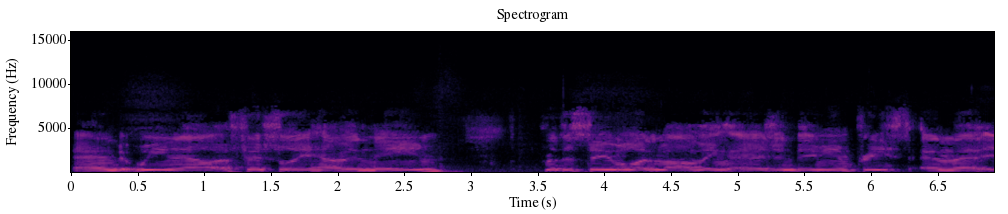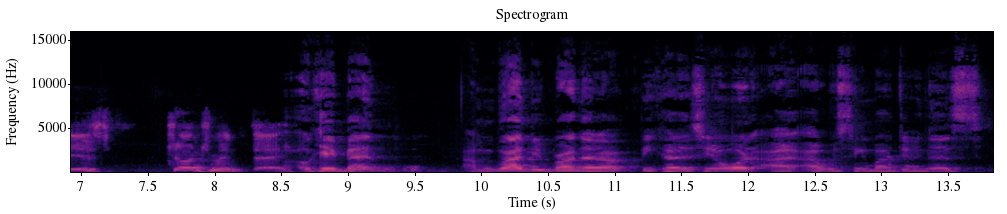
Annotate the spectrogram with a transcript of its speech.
And we now officially have a name for the stable involving Edge and Damian Priest, and that is Judgment Day. Okay, Ben, I'm glad you brought that up because you know what? I, I was thinking about doing this.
